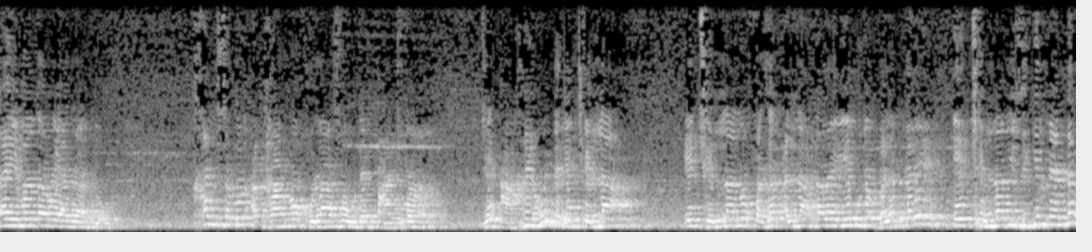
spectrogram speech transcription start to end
આ ઈમાનદારો યાદ રાખજો ખમસતુલ અઠારનો ખુલાસો ને પાંચમા જે આખિર હોય ને જે છેલ્લા એ છેલ્લાનો ફઝલ અલ્લાહ તાલા એ મુજબ બલદ કરે એ છેલ્લાની zikir ને અંદર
